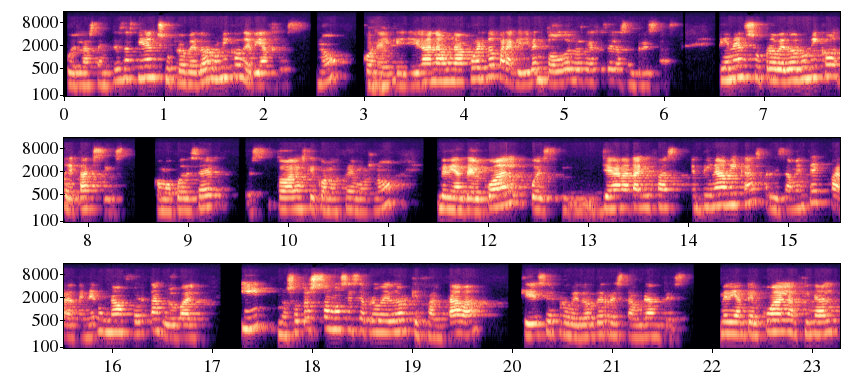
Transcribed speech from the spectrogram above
Pues las empresas tienen su proveedor único de viajes, ¿no? Con el que llegan a un acuerdo para que lleven todos los viajes de las empresas. Tienen su proveedor único de taxis, como puede ser pues, todas las que conocemos, ¿no? mediante el cual pues, llegan a tarifas dinámicas precisamente para tener una oferta global. Y nosotros somos ese proveedor que faltaba, que es el proveedor de restaurantes, mediante el cual al final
